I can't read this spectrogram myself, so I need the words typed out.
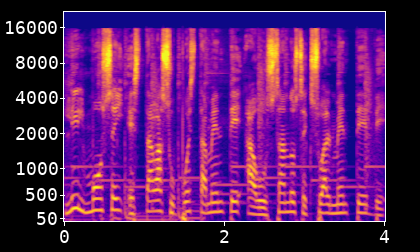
Lil Mosey estaba supuestamente abusando sexualmente de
